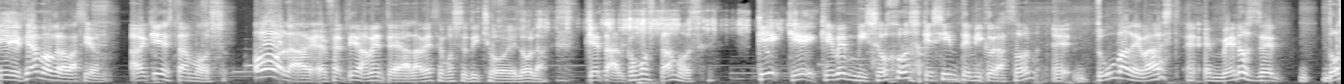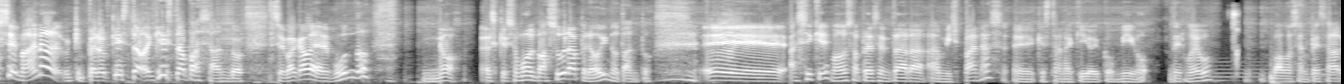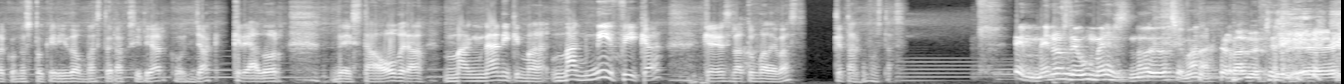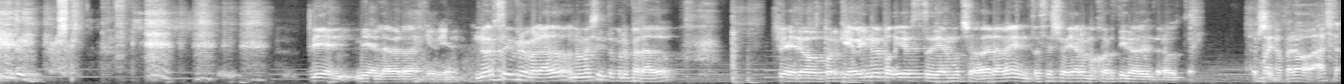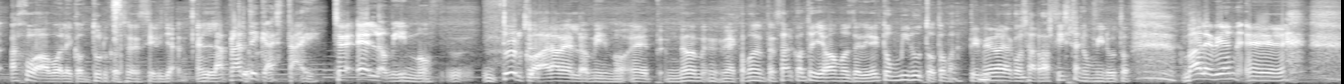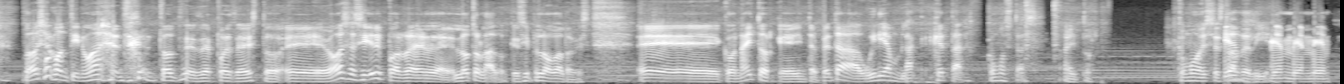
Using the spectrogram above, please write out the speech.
Iniciamos grabación. Aquí estamos. Hola, efectivamente, a la vez hemos dicho el hola. ¿Qué tal? ¿Cómo estamos? ¿Qué, ven mis ojos? ¿Qué siente mi corazón? Eh, tumba de Bast eh, en menos de dos semanas. ¿Pero qué está, pasando? ¿Se va a acabar el mundo? No, es que somos basura, pero hoy no tanto. Eh, así que vamos a presentar a, mis panas que están aquí hoy conmigo de nuevo. Vamos a empezar con nuestro querido Máster Auxiliar, con Jack, creador de esta obra magnánima, magnífica, que es La tumba de Bast. ¿Qué tal? ¿Cómo estás? En menos de un mes, no de dos semanas, Fernando. Eh, Bien, bien, la verdad es que bien. No estoy preparado, no me siento preparado, pero porque hoy no he podido estudiar mucho árabe, entonces hoy a lo mejor tiro del traductor. Bueno, pero has, has jugado a vole con turcos, es decir, ya en la práctica está ahí. O sea, es lo mismo. Turco, árabe es lo mismo. Eh, no, me me acabo de empezar. ¿Cuánto llevamos de directo? Un minuto, toma. Primera cosa racista en un minuto. Vale, bien. eh, vamos a continuar entonces después de esto. Eh, vamos a seguir por el, el otro lado, que siempre lo hago al revés. Eh, con Aitor, que interpreta a William Black. ¿Qué tal? ¿Cómo estás, Aitor? ¿Cómo es estar Bien, de día? bien, bien, bien.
